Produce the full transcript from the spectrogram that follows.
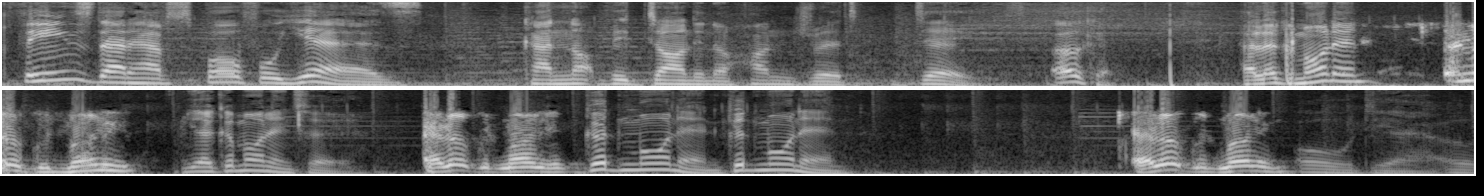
things that have spoiled for years cannot be done in a hundred days. Okay. Hello, good morning. Hello, good morning. Yeah, good morning to you. Hello, good morning. Good morning. Good morning. Hello, good morning. Oh dear, oh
